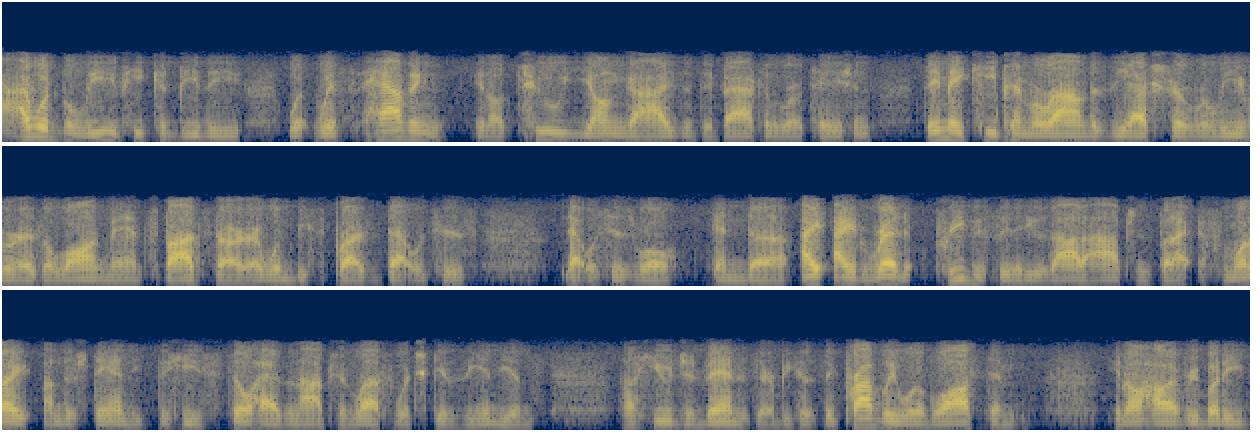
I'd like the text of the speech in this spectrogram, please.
I would believe he could be the with, with having you know two young guys at the back of the rotation. They may keep him around as the extra reliever as a long man spot starter. I wouldn't be surprised if that was his that was his role. And uh, I, I had read previously that he was out of options, but I, from what I understand, he, he still has an option left, which gives the Indians a huge advantage there because they probably would have lost him. You know how everybody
